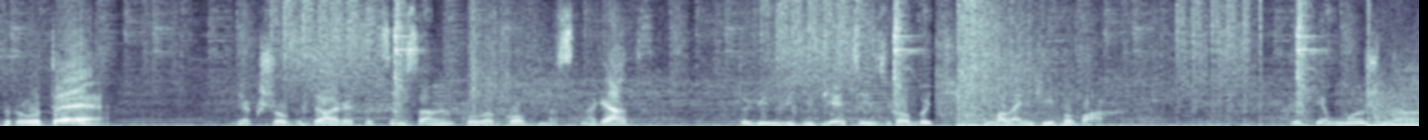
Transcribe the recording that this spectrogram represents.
Проте, якщо вдарити цим самим кулаком на снаряд, то він відіб'ється і зробить маленький бабах, яким можна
